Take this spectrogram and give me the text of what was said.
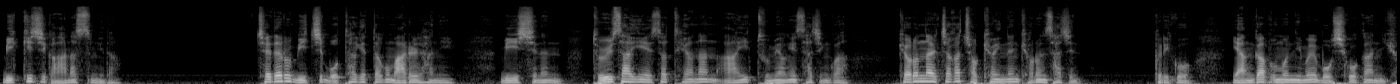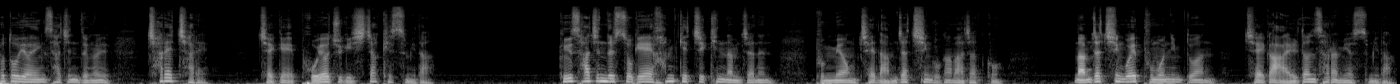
믿기지가 않았습니다. 제대로 믿지 못하겠다고 말을 하니 미 씨는 둘 사이에서 태어난 아이 두 명의 사진과 결혼 날짜가 적혀 있는 결혼 사진, 그리고 양가 부모님을 모시고 간 효도 여행 사진 등을 차례차례 제게 보여주기 시작했습니다. 그 사진들 속에 함께 찍힌 남자는 분명 제 남자친구가 맞았고, 남자친구의 부모님 또한 제가 알던 사람이었습니다.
